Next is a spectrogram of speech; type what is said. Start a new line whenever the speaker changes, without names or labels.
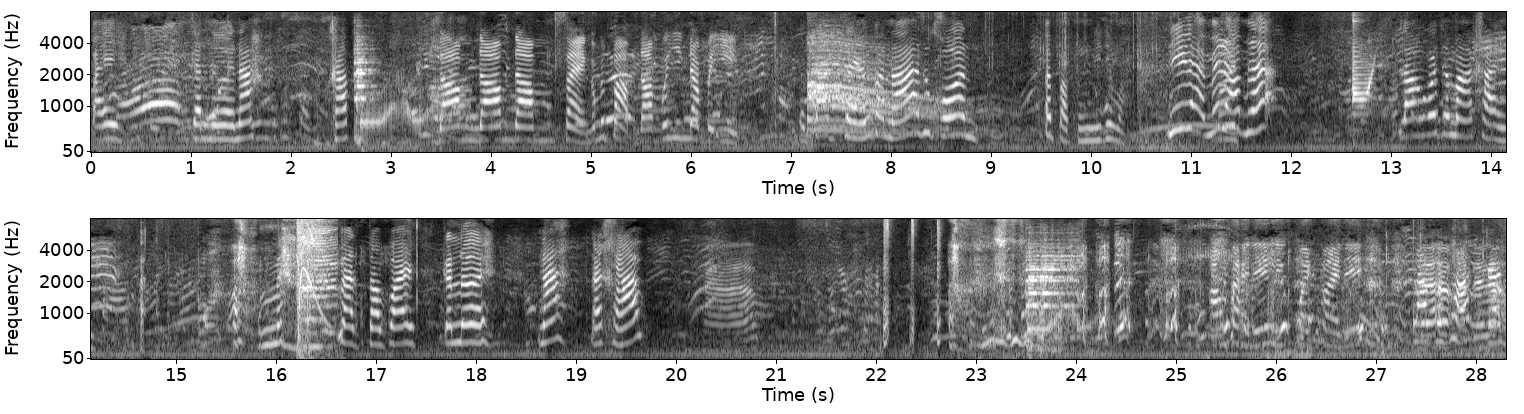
ไปกันเลยนะครับ
ดำดำดำแสงก็ไม่ปรับดำก็ยิ่งดำไปอีก
เดี๋ยวปรับแสงก่อนนะทุกคนไปปรับตรงนี้ดีกว่า นี่แหละไม่รับแล้ว เราก็จะมาไข่แมแมตช์ต่อไปกันเลยนะนะครับ
ครับเอาใหม่ ดิลิฟต์ใหม่ใหม่ดิ
เราไปพักกัน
